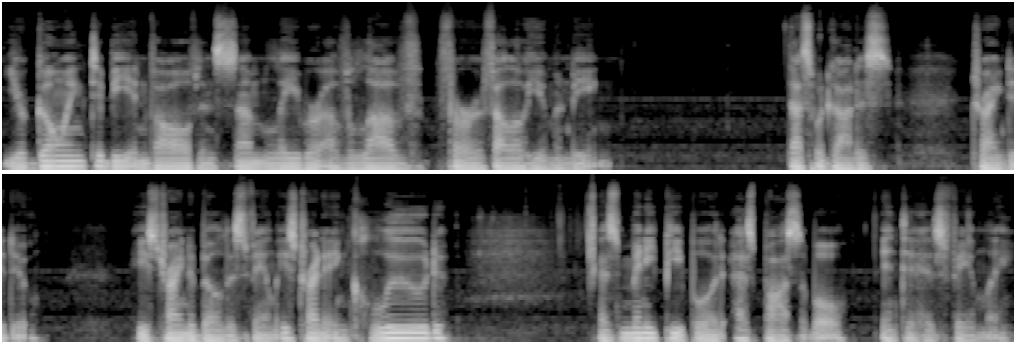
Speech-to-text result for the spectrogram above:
you're going to be involved in some labor of love for a fellow human being. That's what God is trying to do. He's trying to build his family. He's trying to include as many people as possible into his family.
